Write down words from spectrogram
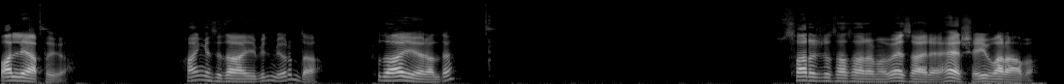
balya yapıyor. Hangisi daha iyi bilmiyorum da. Şu daha iyi herhalde. Sarıcı tasarımı vesaire her şeyi var abi.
